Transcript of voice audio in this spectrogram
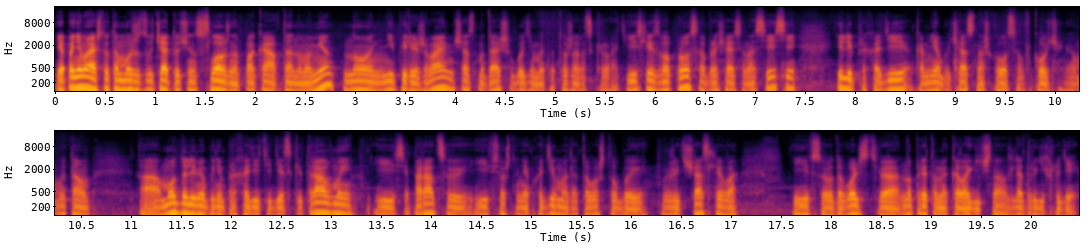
Я понимаю, что это может звучать очень сложно пока в данный момент, но не переживаем, сейчас мы дальше будем это тоже раскрывать. Если есть вопросы, обращайся на сессии или приходи ко мне обучаться на школу селф-коучинга. Мы там а, модулями будем проходить и детские травмы, и сепарацию, и все, что необходимо для того, чтобы жить счастливо и в свое удовольствие, но при этом экологично для других людей.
